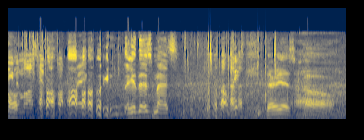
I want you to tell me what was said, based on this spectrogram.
David Moss kept the Oh, fucking rig. oh, look at, look at this mess. Oh, wait. There he is. Ah. Oh.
